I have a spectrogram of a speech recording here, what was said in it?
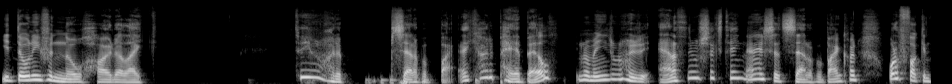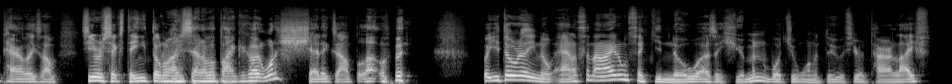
you don't even know how to like you don't even know how to set up a bank like how to pay a bill. You know what I mean? You don't know how to do anything you're 16. And I said set up a bank account. What a fucking terrible example. So you're 16, you don't know how to set up a bank account. What a shit example that would be. But you don't really know anything. And I don't think you know as a human what you want to do with your entire life.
